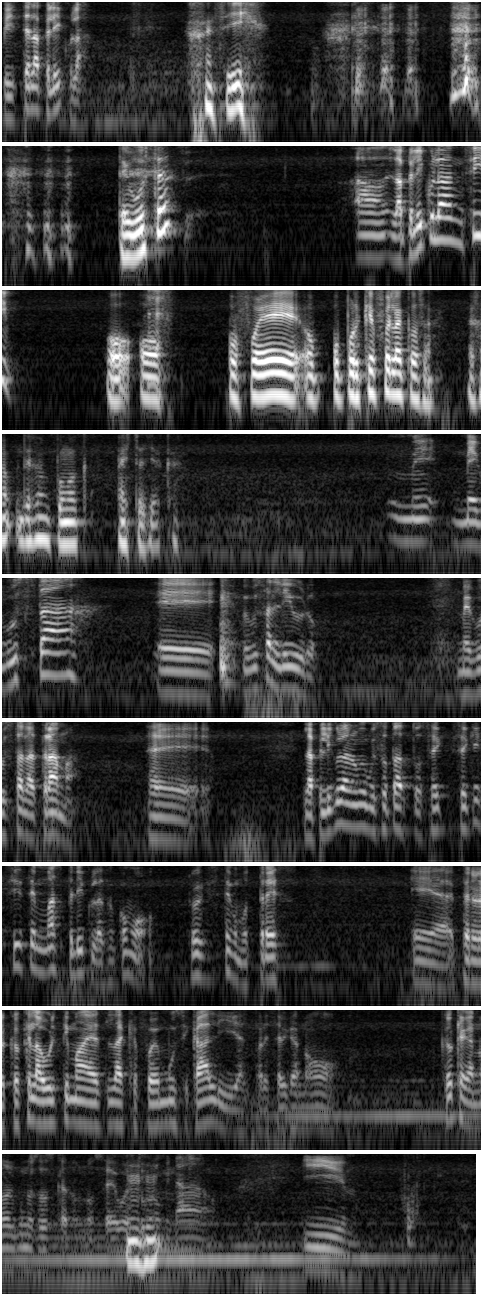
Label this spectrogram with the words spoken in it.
¿Viste la película? sí. ¿Te gusta? Ah, la película, sí. O, o, o fue, o, o, por qué fue la cosa. Déjame, déjame pongo, acá. ahí estás ya acá. Me, me gusta, eh, me gusta el libro. Me gusta la trama. Eh, la película no me gustó tanto. Sé, sé que existen más películas, son como, creo que existen como tres. Eh, pero creo que la última es la que fue musical y al parecer ganó. Creo que ganó algunos Oscars, no sé, o estuvo Ujú. nominada. Y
